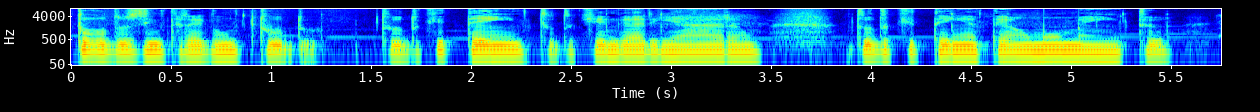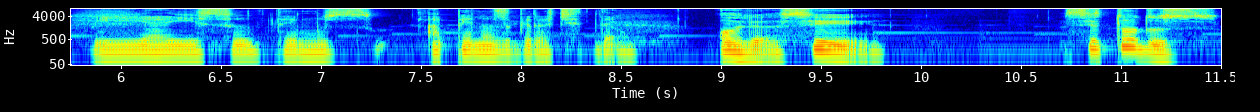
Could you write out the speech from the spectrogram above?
todos entregam tudo tudo que tem, tudo que angariaram, tudo que tem até o momento. E a isso temos apenas gratidão. Olha, se se todos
